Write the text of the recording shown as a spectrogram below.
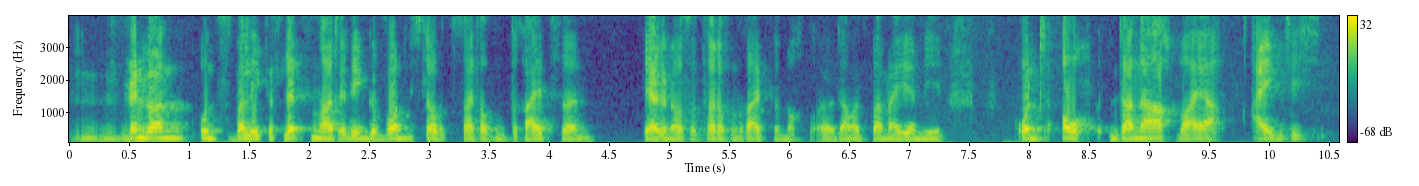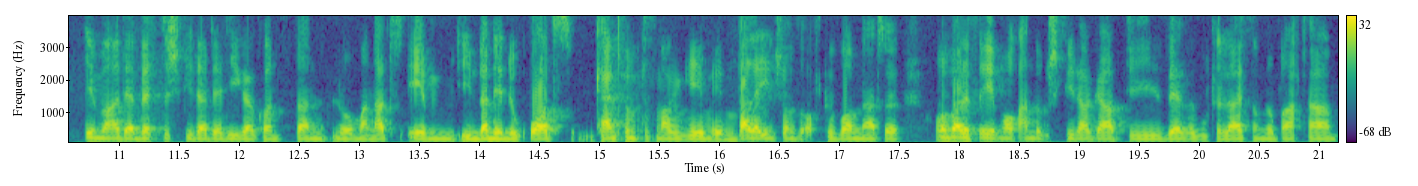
wenn man uns überlegt, das letzte Mal hat er den gewonnen, ich glaube 2013. Ja, genau, es war 2013 noch, äh, damals bei Miami. Und auch danach war er eigentlich immer der beste Spieler der Liga konstant. Nur man hat eben ihm dann den Award kein fünftes Mal gegeben, eben weil er ihn schon so oft gewonnen hatte und weil es eben auch andere Spieler gab, die sehr, sehr gute Leistungen gebracht haben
